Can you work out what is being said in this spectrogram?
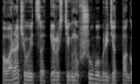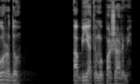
поворачивается и, расстегнув шубу, бредет по городу, объятому пожарами.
